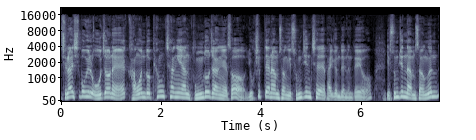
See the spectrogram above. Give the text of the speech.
지난 15일 오전에 강원도 평창의 한 궁도장에서 60대 남성이 숨진 채 발견됐는데요. 이 숨진 남성은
